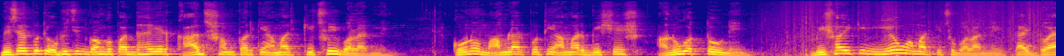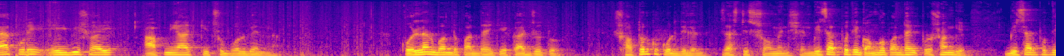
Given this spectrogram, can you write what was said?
বিচারপতি অভিজিৎ গঙ্গোপাধ্যায়ের কাজ সম্পর্কে আমার কিছুই বলার নেই। কোনো মামলার প্রতি আমার বিশেষ আনুগত্যও নেই। বিষয়টি নিয়েও আমার কিছু বলার নেই, তাই দয়া করে এই বিষয়ে আপনি আর কিছু বলবেন না। কল্যাণ বন্দ্যোপাধ্যায়কে কার্যত সতর্ক করে দিলেন জাস্টিস সৌমেন সেন। বিচারপতি গঙ্গোপাধ্যায় প্রসঙ্গে বিচারপতি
